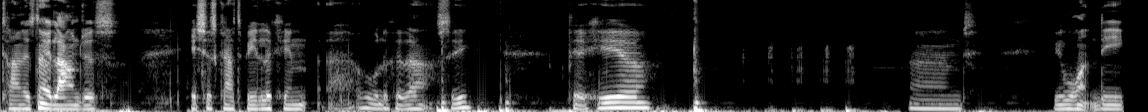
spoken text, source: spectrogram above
Time. There's no lounges. It's just gonna have to be looking. Uh, oh, look at that. See, put here, and we want the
